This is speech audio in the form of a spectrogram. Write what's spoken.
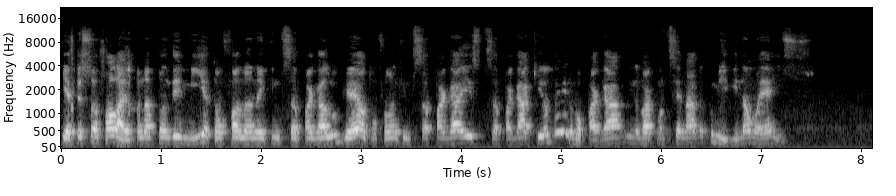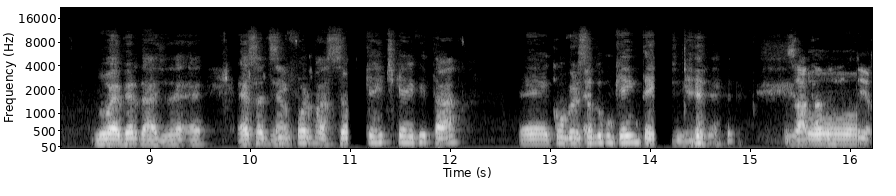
e a pessoa fala, ah, eu estou na pandemia, estão falando aí que não precisa pagar aluguel, estão falando que não precisa pagar isso, precisa pagar aquilo, eu também não vou pagar e não vai acontecer nada comigo. E não é isso. Não é verdade, né? É essa desinformação não. que a gente quer evitar é, conversando é. com quem entende. Exatamente. O...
